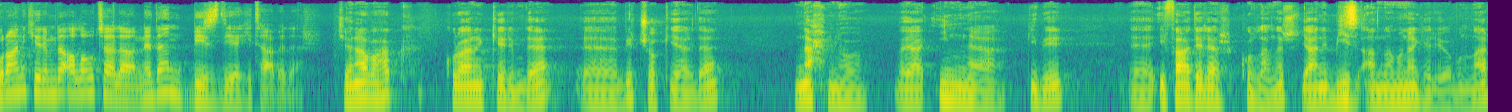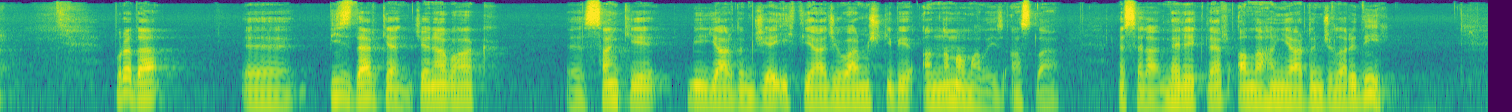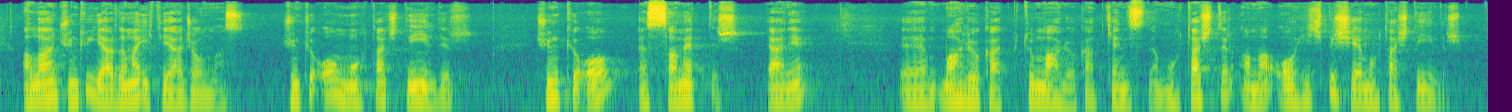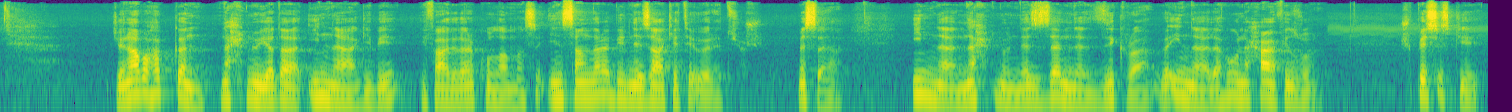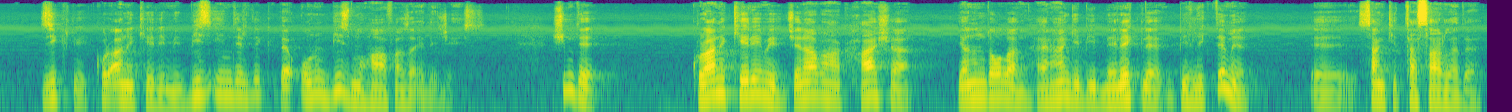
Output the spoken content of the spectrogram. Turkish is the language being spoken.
Kur'an-ı Kerim'de Allahu Teala neden biz diye hitap eder? Cenab-ı Hak Kur'an-ı Kerim'de e, birçok yerde nahnu veya inna gibi e, ifadeler kullanır. Yani biz anlamına geliyor bunlar. Burada e, biz derken Cenab-ı Hak sanki bir yardımcıya ihtiyacı varmış gibi anlamamalıyız asla. Mesela melekler Allah'ın yardımcıları değil. Allah'ın çünkü yardıma ihtiyacı olmaz. Çünkü o muhtaç değildir. Çünkü o es-samettir. Yani e, mahlukat, bütün mahlukat kendisine muhtaçtır ama o hiçbir şeye muhtaç değildir. Cenab-ı Hakk'ın nahnu ya da inna gibi ifadeler kullanması insanlara bir nezaketi öğretiyor. Mesela inna nahnu nezzelne zikra ve inna lehu lehafizun. Şüphesiz ki zikri, Kur'an-ı Kerim'i biz indirdik ve onu biz muhafaza edeceğiz. Şimdi Kur'an-ı Kerim'i Cenab-ı Hak haşa yanında olan herhangi bir melekle birlikte mi e, sanki tasarladı?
